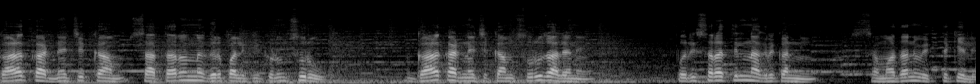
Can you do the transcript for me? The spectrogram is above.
गाळ काढण्याचे काम सातारा नगरपालिकेकडून सुरू. गाळ काढण्याचे काम सुरू झाल्याने परिसरातील नागरिकांनी समाधान व्यक्त केले.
